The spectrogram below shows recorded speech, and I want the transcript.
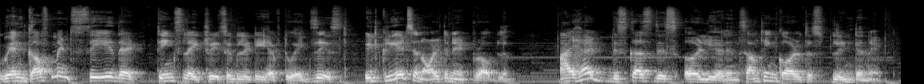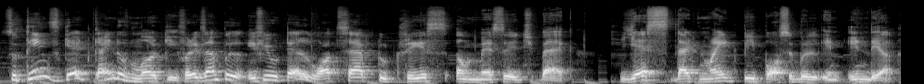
when governments say that things like traceability have to exist, it creates an alternate problem. I had discussed this earlier in something called the splinternet. So things get kind of murky. For example, if you tell WhatsApp to trace a message back, yes, that might be possible in India,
